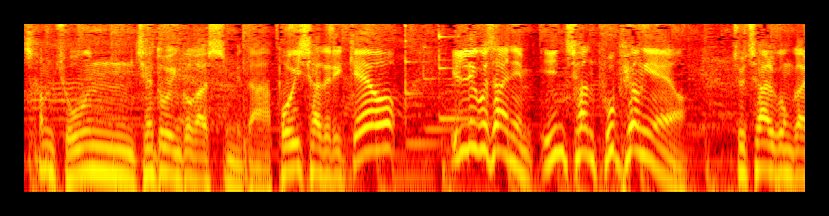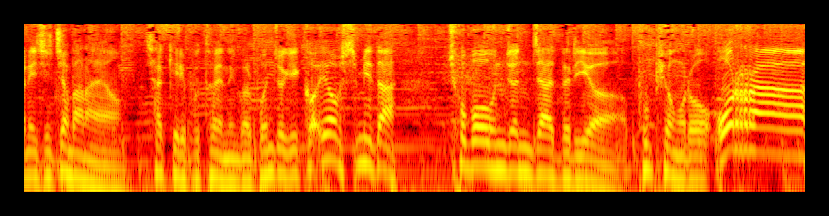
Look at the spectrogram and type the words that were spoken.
참 좋은 제도인 것 같습니다. 보이차 드릴게요. 1294님, 인천 부평이에요. 주차할 공간이 진짜 많아요. 차길이 붙어 있는 걸 본 적이 거의 없습니다. 초보 운전자들이여 부평으로 오라!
